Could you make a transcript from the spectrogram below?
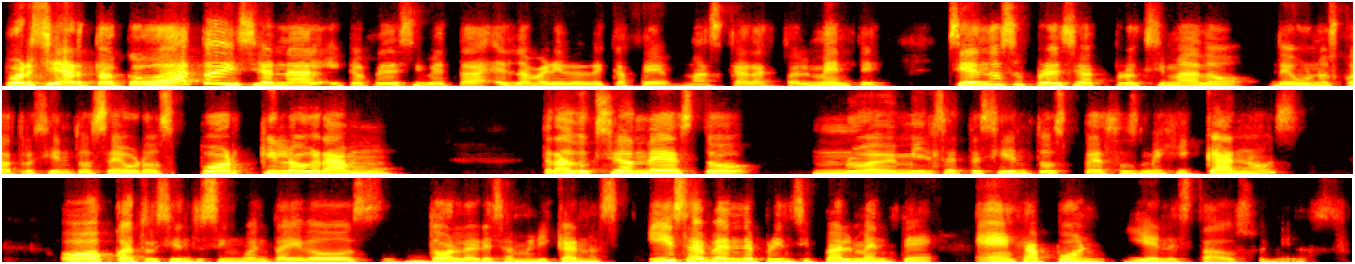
Por cierto, como dato adicional, el café de civeta es la variedad de café más cara actualmente, siendo su precio aproximado de unos 400 euros por kilogramo. Traducción de esto, 9.700 pesos mexicanos o 452 dólares americanos. Y se vende principalmente en Japón y en Estados Unidos.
